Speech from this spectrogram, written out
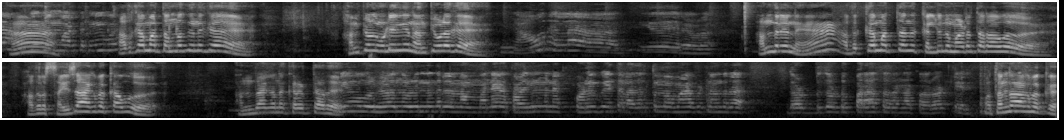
ಹಾ. ನೀವು. ಅದಕ್ಕೆ ಮತ್ತೆ ಅನ್ನೋದು ನಿನಗೆ. ಹಂಪಿ ಒಳಗೆ ನೋಡಿಲ್ಲ ನೀನು ಹಂಪಿ ಒಳಗೆ? ಅಂದ್ರೇನೆ ಅದಕ್ಕೆ ಮತ್ತೆ ಹಂಗೆ ಕಲ್ಲಿನ ಮಾಡಿರ್ತಾರ ಅವು. ಅದ್ರ ಸೈಜ ಆಗ್ಬೇಕು ಅವು. ಅಂದಾಗನ ಕರೆಕ್ಟ್ ಅದ. ದೊಡ್ಡ ದೊಡ್ಡ ಪರಾತ ಆಕಾವ್ ರೊಟ್ಟಿ ಮತ್ತು ಹಂಗೆ ಆಗ್ಬೇಕು.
